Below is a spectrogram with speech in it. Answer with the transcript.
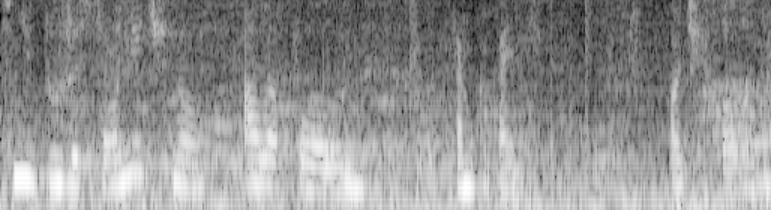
Сьогодні дуже сонячно, але холодно. Прям капець. Очень холодно.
